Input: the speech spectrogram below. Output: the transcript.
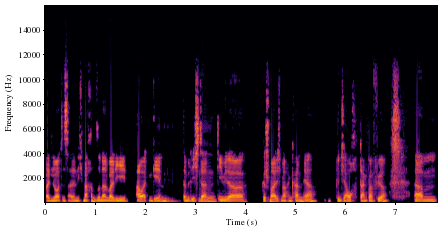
weil die Leute es alle nicht machen, sondern weil die arbeiten gehen, mhm. damit ich dann mhm. die wieder geschmeidig machen kann, ja. Bin ich auch dankbar für. Ähm,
